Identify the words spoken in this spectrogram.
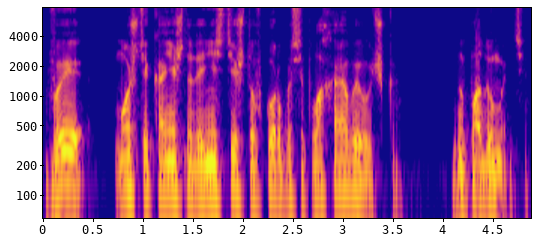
Вы можете, конечно, донести, что в корпусе плохая выучка. Но подумайте,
